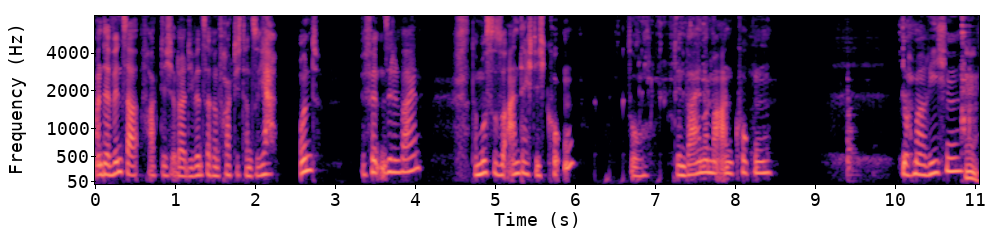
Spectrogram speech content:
und der Winzer fragt dich oder die Winzerin fragt dich dann so, ja, und? Wie finden Sie den Wein? Dann musst du so andächtig gucken. So, den Wein nochmal angucken. Nochmal riechen. Hm.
